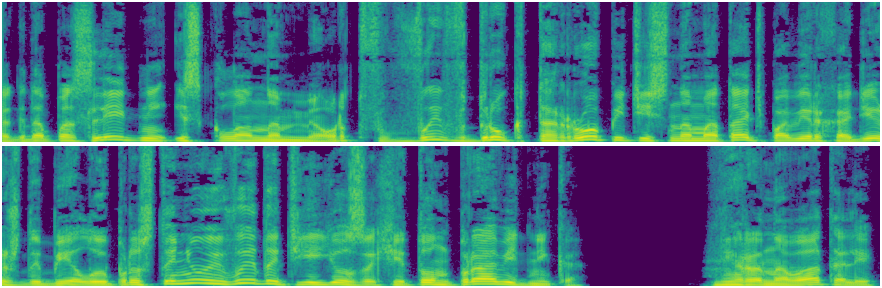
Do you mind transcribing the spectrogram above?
когда последний из клана мертв, вы вдруг торопитесь намотать поверх одежды белую простыню и выдать ее за хитон праведника. Не рановато ли?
